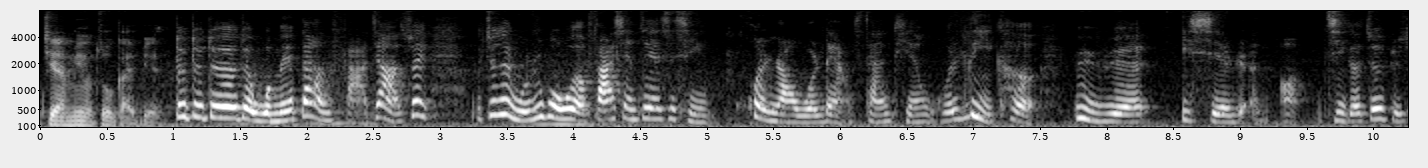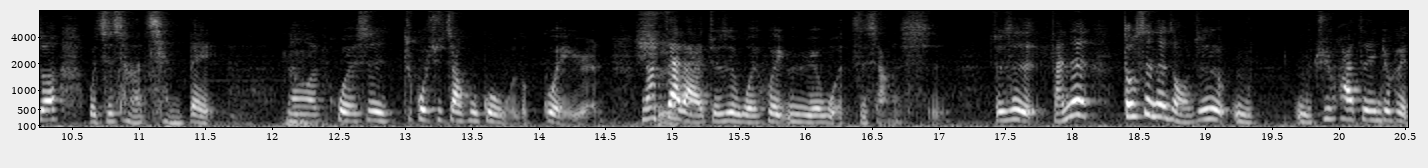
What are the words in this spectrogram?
竟然没有做改变，对对对对对，我没办法这样，所以就是我如果我有发现这件事情困扰我两三天，我会立刻预约一些人哦，几个就是比如说我职场的前辈，然后或者是过去照顾过我的贵人，那再来就是我也会预约我智商师。就是反正都是那种就是五五句话之间就可以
